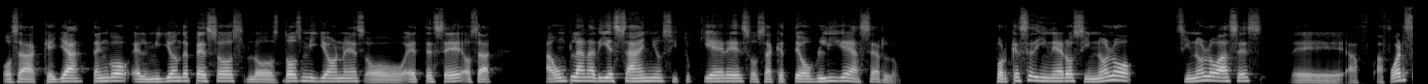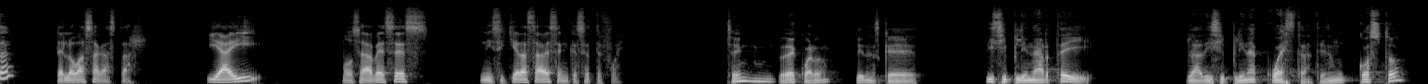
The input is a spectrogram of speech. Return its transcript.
O sea, que ya tengo el millón de pesos, los dos millones o etc. O sea, a un plan a 10 años si tú quieres, o sea, que te obligue a hacerlo. Porque ese dinero, si no lo, si no lo haces de, a, fuerza, te lo vas a gastar. Y ahí, o sea, a veces ni siquiera sabes en qué se te fue. Sí, de acuerdo. Tienes que disciplinarte y la disciplina cuesta, tiene un costo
